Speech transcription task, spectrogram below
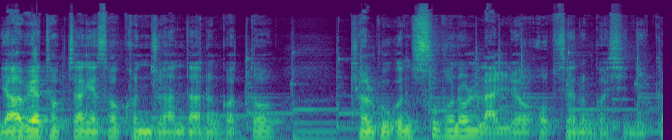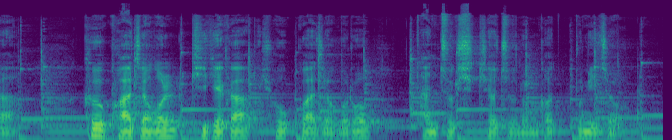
야외 덕장에서 건조한다는 것도 결국은 수분을 날려 없애는 것이니까 그 과정을 기계가 효과적으로 단축시켜 주는 것 뿐이죠.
